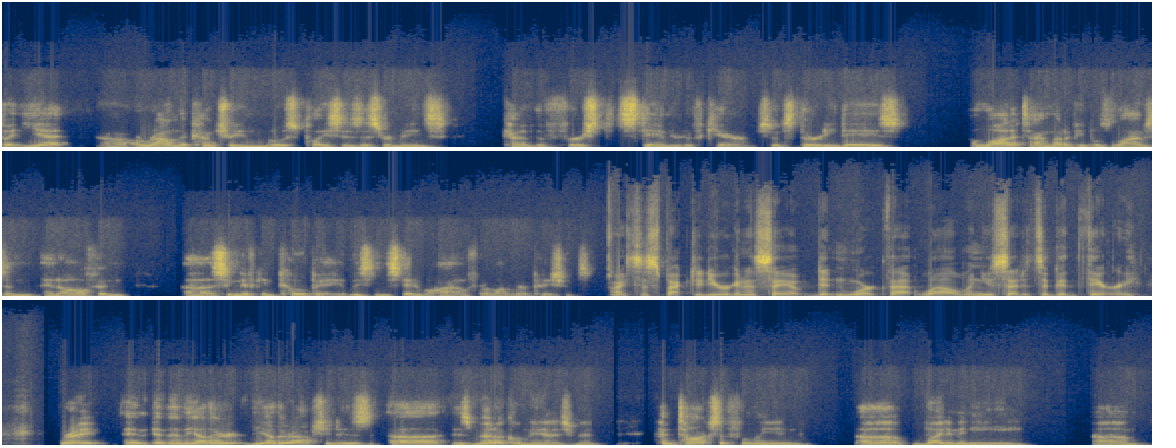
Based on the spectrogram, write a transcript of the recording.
But yet, uh, around the country, in most places, this remains kind of the first standard of care. So it's 30 days a lot of time out of people's lives and, and often uh, a significant copay, at least in the state of Ohio, for a lot of our patients. I suspected you were going to say it didn't work that well when you said it's a good theory. Right, and and then the other the other option is uh, is medical management, pentoxifylline, uh, vitamin E, um,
